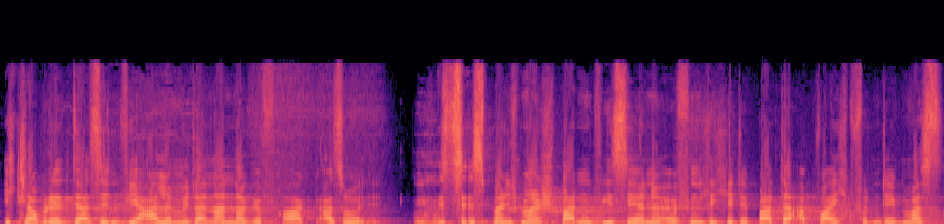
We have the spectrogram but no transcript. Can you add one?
ich glaube, da sind wir alle miteinander gefragt. Also mhm. es ist manchmal spannend, wie sehr eine öffentliche Debatte abweicht von dem, was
